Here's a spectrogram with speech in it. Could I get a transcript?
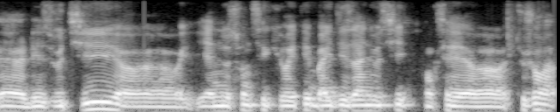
euh, les outils, il y a une notion de sécurité by design aussi. Donc c'est toujours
